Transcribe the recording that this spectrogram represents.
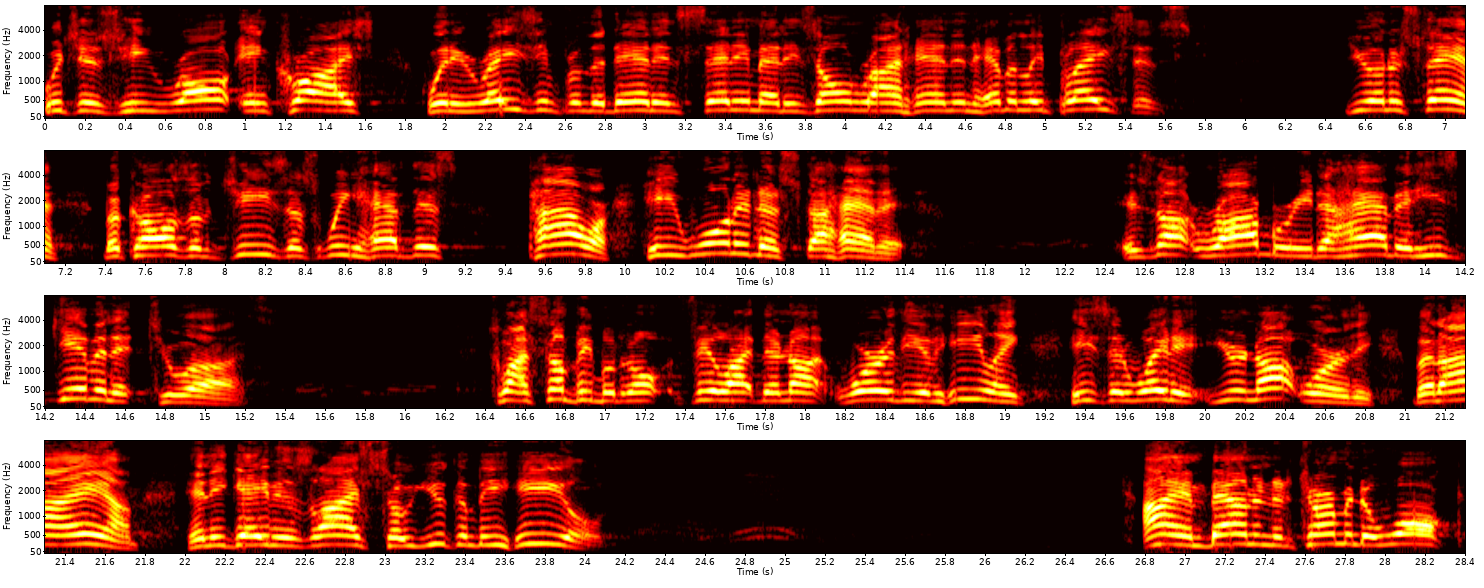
which is he wrought in Christ when he raised him from the dead and set him at his own right hand in heavenly places. Do you understand? Because of Jesus, we have this power. He wanted us to have it. It's not robbery to have it. He's given it to us. That's why some people don't feel like they're not worthy of healing. He said, wait a you're not worthy, but I am. And he gave his life so you can be healed. I am bound and determined to walk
